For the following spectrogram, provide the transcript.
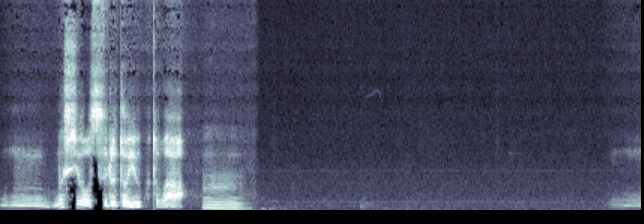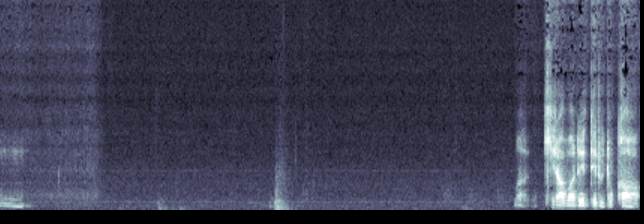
うん。無視をするということはうんまあ嫌われてるとか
